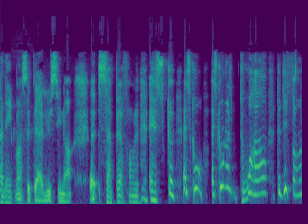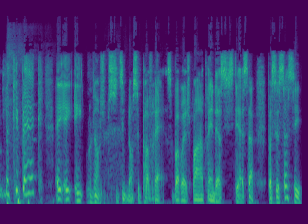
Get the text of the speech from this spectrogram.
honnêtement, c'était hallucinant. Euh, sa performance. Est-ce que, est-ce qu'on, est-ce qu'on a le droit de défendre le Québec? Et, et, et non, je me suis dit, non, c'est pas vrai. C'est pas vrai. Je suis pas en train d'assister à ça. Parce que ça, c'est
